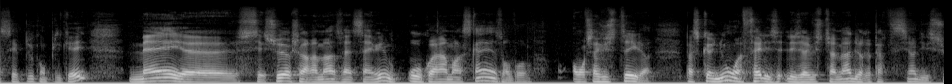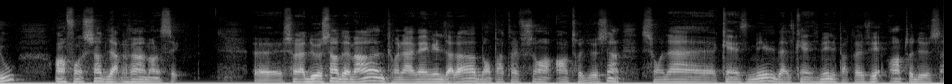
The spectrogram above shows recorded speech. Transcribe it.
c'est plus compliqué. Mais euh, c'est sûr que si on ramasse 25 000 ou qu'on ramasse 15 on va, on va s'ajuster. là. Parce que nous, on fait les, les ajustements de répartition des sous en fonction de l'argent amassé. Euh, si on a 200 demandes, puis on a 20 000 ben, on partage ça entre 200. Si on a 15 000, ben, le 15 000 est partagé entre 200.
